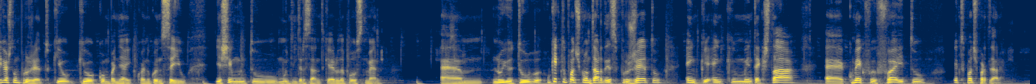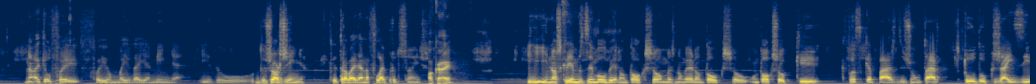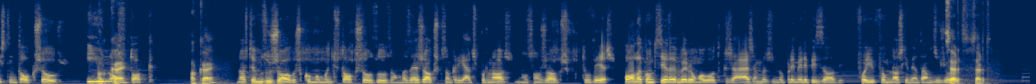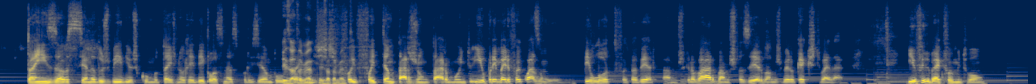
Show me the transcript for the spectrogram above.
tiveste um projeto que eu, que eu acompanhei quando, quando saiu e achei muito, muito interessante, que era o da Postman. Um, no YouTube. O que é que tu podes contar desse projeto? Em que, em que momento é que está? Uh, como é que foi feito? O que é que tu podes partilhar? Não, aquilo foi, foi uma ideia minha e do, do Jorginho, que trabalha na Fly Produções. Ok. E, e, nós queríamos desenvolver um talk show, mas não era um talk show, um talk show que, que fosse capaz de juntar tudo o que já existe em talk shows e okay. o nosso toque. Ok. Nós temos os jogos como muitos talk shows usam, mas é jogos que são criados por nós, não são jogos que tu vês. Pode acontecer de haver um ou outro que já haja, mas no primeiro episódio foi, fomos nós que inventámos o jogo. Certo, certo. Tens a cena dos vídeos como tens no Ridiculousness, por exemplo. Exatamente, tens, exatamente. Foi, foi tentar juntar muito. E o primeiro foi quase um piloto, foi para ver. Vamos gravar, vamos fazer, vamos ver o que é que isto vai dar. E o feedback foi muito bom.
